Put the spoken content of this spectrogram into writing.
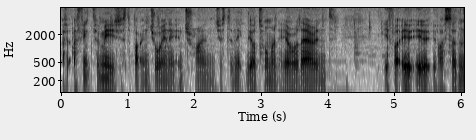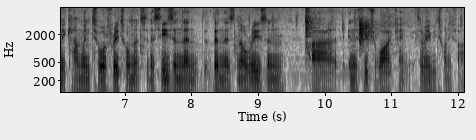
I, I think for me it's just about enjoying it and trying just to nick the odd tournament here or there and if I, if I suddenly can win two or three tournaments in a season, then then there's no reason uh, in the future why I can't get to maybe 25.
